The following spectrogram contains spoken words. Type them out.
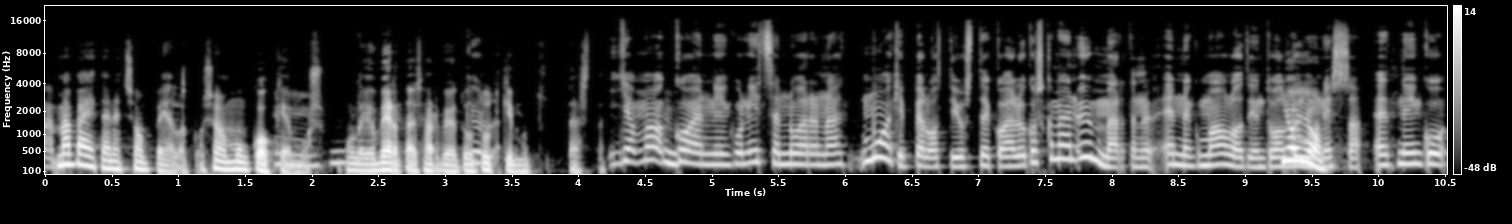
mä- mä väitän, että se on pelko. Se on mun kokemus. Mhm. Mulla ei ole vertaisarvioitua Kyllä. tutkimusta tästä. Ja mä koen niin kuin itse nuorena, että muakin pelotti just tekoäly, koska mä en ymmärtänyt ennen kuin mä aloitin tuolla Joo, joo. duunissa. Että niin kuin,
